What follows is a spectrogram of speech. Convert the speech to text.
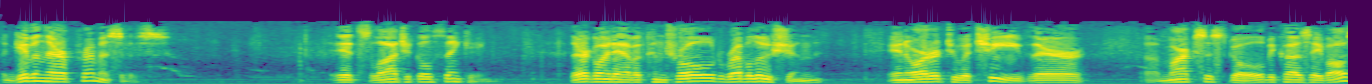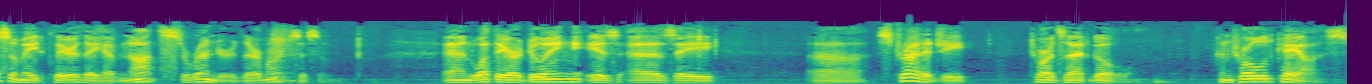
given their premises. It's logical thinking. They're going to have a controlled revolution in order to achieve their uh, Marxist goal because they've also made clear they have not surrendered their Marxism. And what they are doing is as a uh, strategy towards that goal. Controlled chaos.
